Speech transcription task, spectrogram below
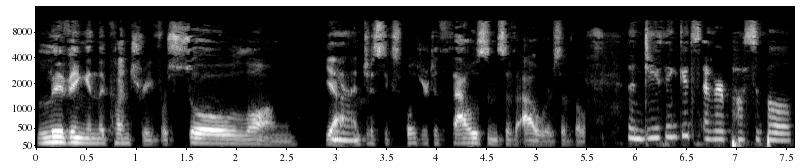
living in the country for so long. Yeah, Yeah. and just exposure to thousands of hours of the. Then do you think it's ever possible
